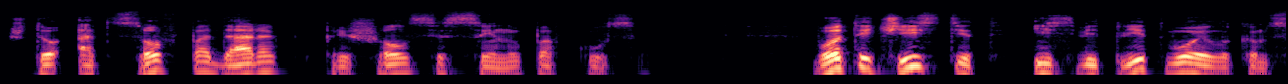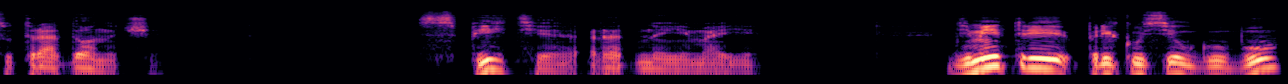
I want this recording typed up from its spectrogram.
что отцов подарок пришелся сыну по вкусу. Вот и чистит и светлит войлоком с утра до ночи. Спите, родные мои. Дмитрий прикусил губу,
